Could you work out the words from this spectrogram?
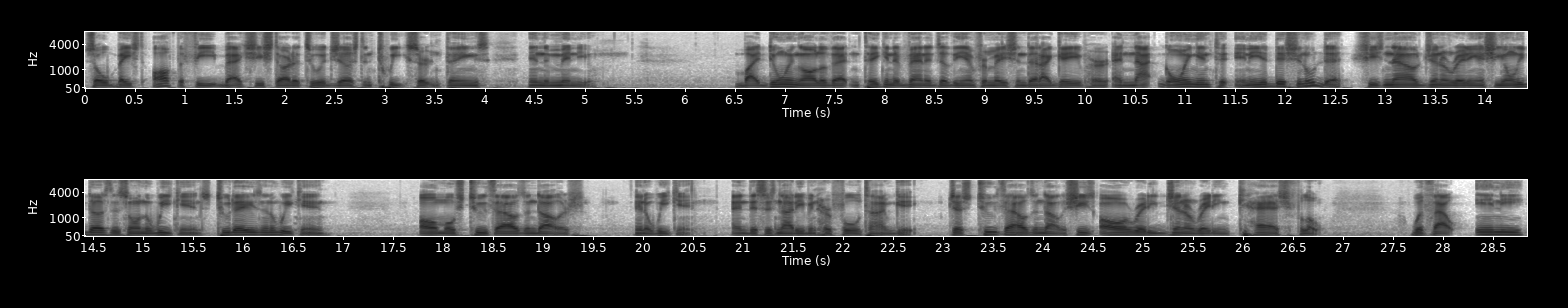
So based off the feedback, she started to adjust and tweak certain things in the menu. By doing all of that and taking advantage of the information that I gave her and not going into any additional debt, she's now generating, and she only does this on the weekends, two days in a weekend, almost $2,000 in a weekend. And this is not even her full time gig. Just $2,000. She's already generating cash flow without any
